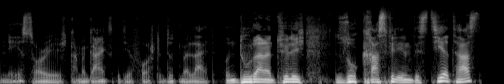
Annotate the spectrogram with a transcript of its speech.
nee, sorry, ich kann mir gar nichts mit dir vorstellen, tut mir leid. Und du dann natürlich so krass viel investiert hast,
